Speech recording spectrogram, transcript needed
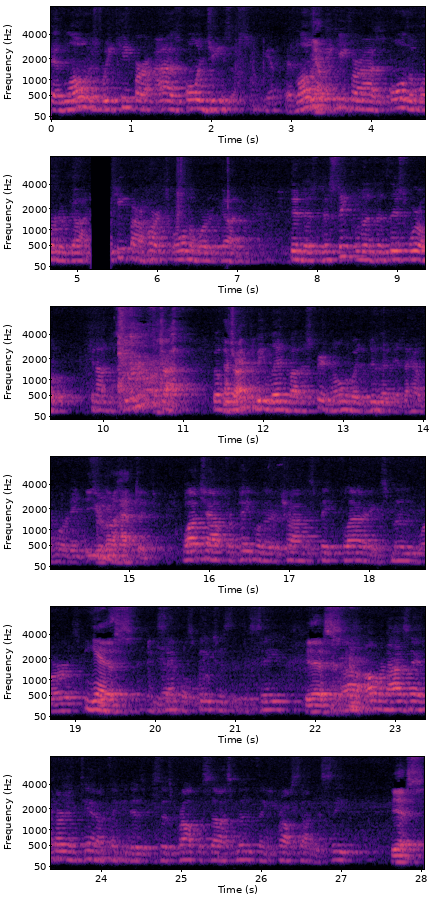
as long as we keep our eyes on Jesus, as long as we keep our eyes on the Word of God, keep our hearts on the Word of God, then the deceitfulness of this world cannot deceive us. That's right. But we That's have to be led by the Spirit, and the only way to do that is to have the Word in us. You're going to have to. watch out for people that are trying to speak flattering, smooth words, Yes. and simple speeches that deceive. Yes. Uh, over in Isaiah thirty and ten, I think it is, it says prophesy smooth things, prophesy deceit. Yes.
